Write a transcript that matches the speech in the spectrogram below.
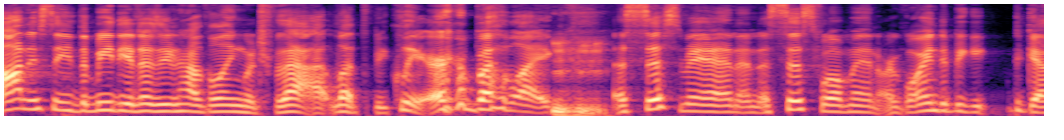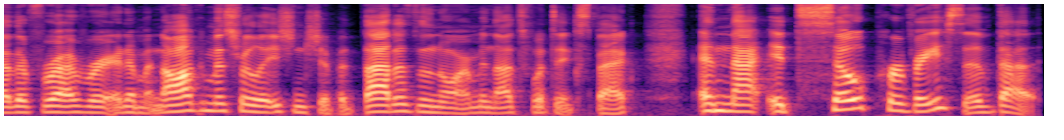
honestly the media doesn't even have the language for that let's be clear. But like Mhm. a cis man and a cis woman are going to be together forever in a monogamous relationship and that is the norm and that's what to expect. And that it's so pervasive that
